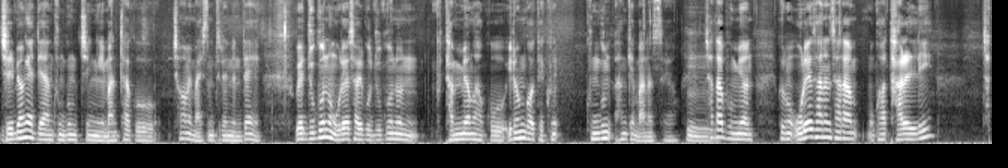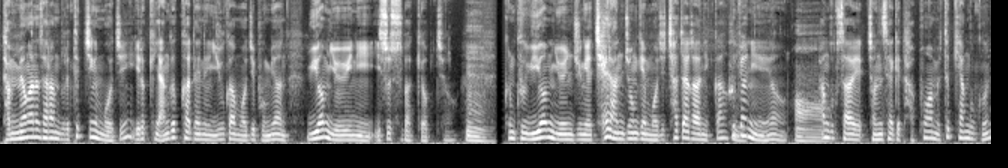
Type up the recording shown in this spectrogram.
질병에 대한 궁금증이 많다고 처음에 말씀드렸는데 왜 누구는 오래 살고 누구는 단명하고 이런 거 되게 궁금한 게 많았어요. 음. 찾아보면 그러면 오래 사는 사람과 달리 단명하는 사람들의 특징이 뭐지? 이렇게 양극화되는 이유가 뭐지 보면 위험 요인이 있을 수밖에 없죠. 음. 그럼 그 위험 요인 중에 제일 안 좋은 게 뭐지? 찾아가니까 흡연이에요. 음. 어. 한국 사회 전 세계 다 포함해 특히 한국은.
